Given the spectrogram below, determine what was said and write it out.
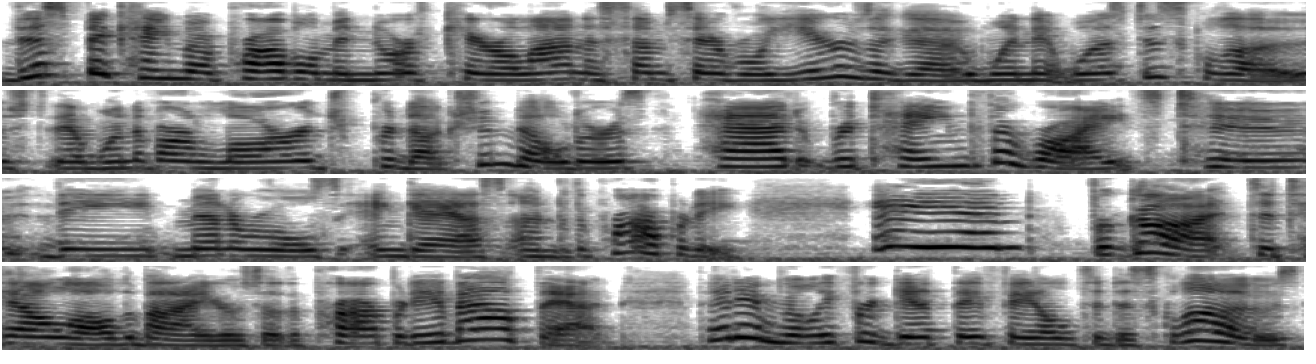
This became a problem in North Carolina some several years ago when it was disclosed that one of our large production builders had retained the rights to the minerals and gas under the property and forgot to tell all the buyers of the property about that. They didn't really forget they failed to disclose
